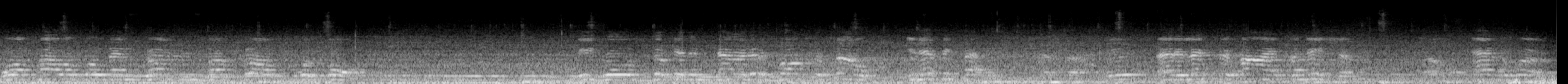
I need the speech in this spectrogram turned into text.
more powerful than guns or clubs was born. Negroes took it and carried it across the South in epic battle that electrified the nation and the world.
